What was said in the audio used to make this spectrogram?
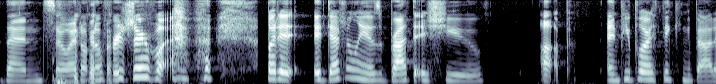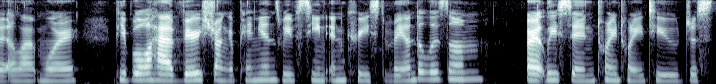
then, so I don't know for sure, but but it, it definitely has brought the issue up. And people are thinking about it a lot more people have very strong opinions. We've seen increased vandalism, or at least in 2022, just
